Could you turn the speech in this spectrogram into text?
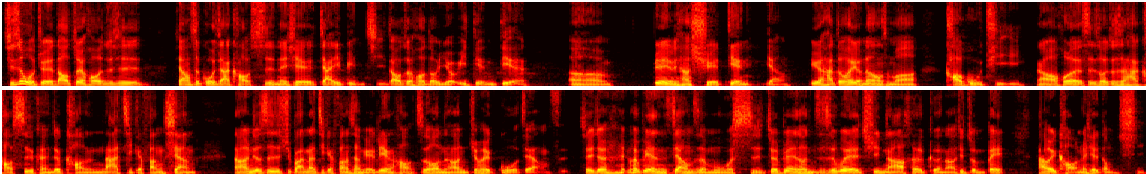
其实我觉得到最后就是。像是国家考试那些甲乙丙级，到最后都有一点点，呃，变得有点像学电一样，因为它都会有那种什么考古题，然后或者是说，就是他考试可能就考哪几个方向，然后就是去把那几个方向给练好之后，然后你就会过这样子，所以就会变成这样子的模式，就变成说你只是为了去拿合格，然后去准备他会考那些东西。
